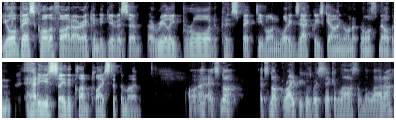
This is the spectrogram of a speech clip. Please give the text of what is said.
You're best qualified, I reckon, to give us a, a really broad perspective on what exactly is going on at North Melbourne. How do you see the club placed at the moment? Oh, it's not it's not great because we're second last on the ladder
